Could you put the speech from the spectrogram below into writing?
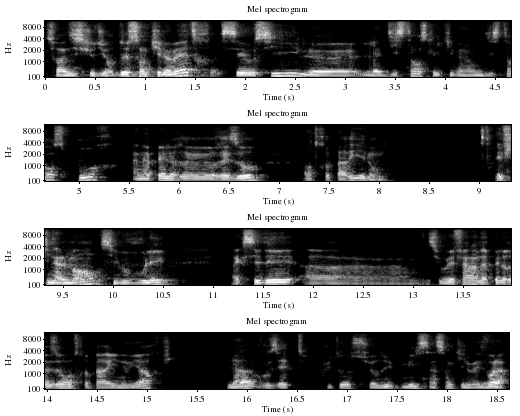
sur un disque dur. 200 km, c'est aussi le, la distance, l'équivalent de distance pour un appel réseau entre Paris et Londres. Et finalement, si vous voulez accéder à, si vous voulez faire un appel réseau entre Paris et New York, là, vous êtes plutôt sur du 1500 km. Voilà.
